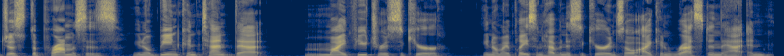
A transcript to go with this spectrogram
just the promises. You know, being content that my future is secure. You know, my place in heaven is secure, and so I can rest in that and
